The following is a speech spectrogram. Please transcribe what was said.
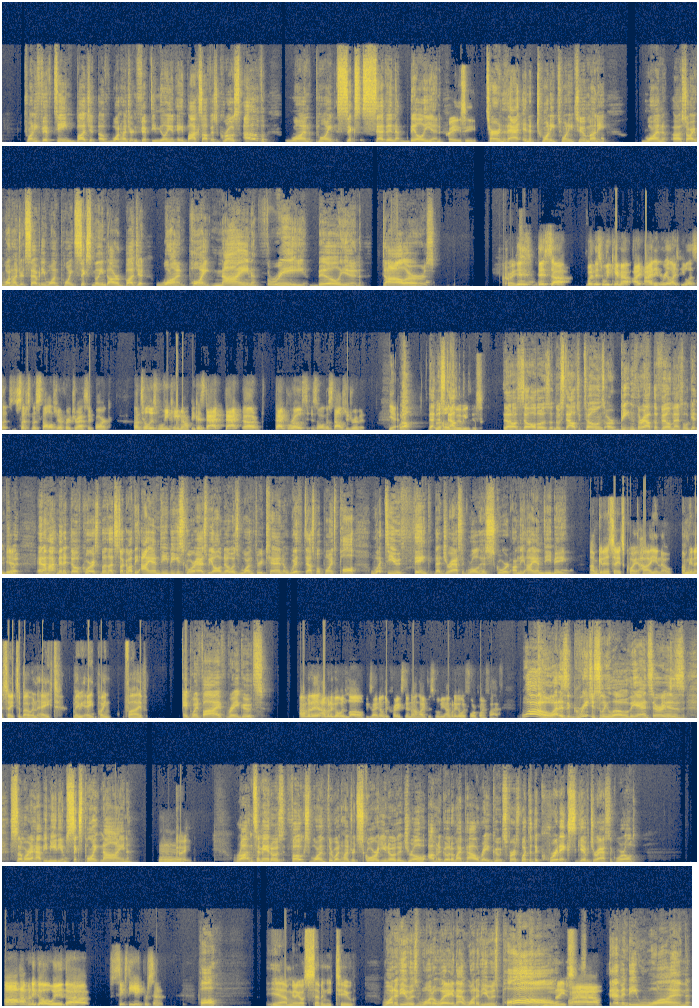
2015 budget of 150 million, a box office gross of 1.67 billion. Crazy. Turn that into 2022 money. One, uh, sorry, 171.6 million dollar budget, 1.93 billion dollars. Crazy. This this uh when this movie came out, I I didn't realize people had such, such nostalgia for Jurassic Park until this movie came out because that that uh that gross is all nostalgia driven. Yeah. Well, that the whole nostalgia. movie is. So all those nostalgic tones are beaten throughout the film as we'll get into Yeah. it. In a hot minute, though, of course, but let's talk about the IMDb score. As we all know, is 1 through 10 with decimal points. Paul, what do you think that Jurassic World has scored on the IMDb? I'm going to say it's quite high, you know. I'm going to say it's about an 8, maybe 8.5. 8.5, Ray Goots. I'm gonna I'm gonna go with low because I know the critics did not like this movie. I'm gonna go with four point five. Whoa, that is egregiously low. The answer Crazy. is somewhere a happy medium, 6.9. Mm-hmm. Okay. Rotten Tomatoes, folks, 1 through 100 score. You know the drill. I'm going to go to my pal Ray Goots first. What did the critics give Jurassic World? Uh, I'm gonna go with uh, 68%. Paul? Yeah, I'm gonna go 72. One of you is one away, and that one of you is Paul. nice. Wow. 71.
